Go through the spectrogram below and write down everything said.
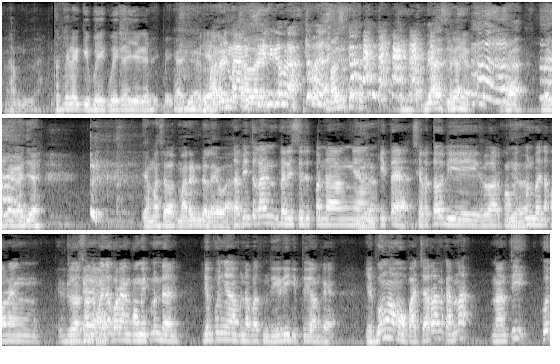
alhamdulillah. Tapi lagi baik-baik aja kan. baik-baik aja. Ya, kemarin nggak, masalah di sini kan berantem. mas. Enggak enggak. ya? enggak baik-baik aja yang masalah kemarin udah lewat Tapi itu kan dari sudut pandang yang Iya. kita ya. Siapa tahu di luar komitmen Iya. banyak orang yang di luar sana Kayak- banyak orang yang komitmen dan dia punya pendapat sendiri gitu yang kayak ya gue nggak mau pacaran karena nanti gue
